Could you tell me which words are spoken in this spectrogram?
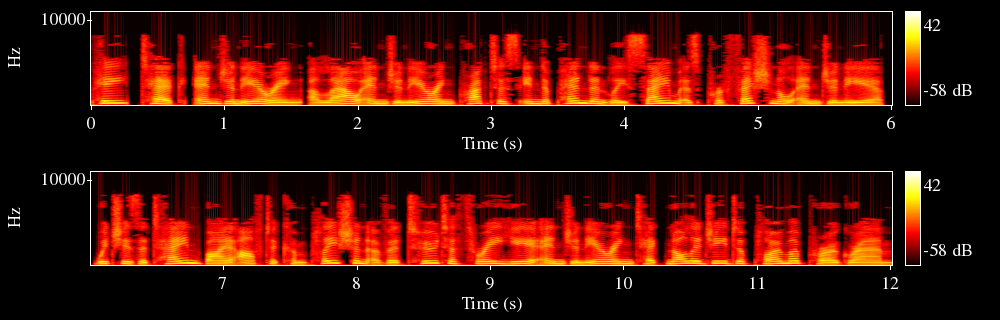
P.Tech engineering allow engineering practice independently same as professional engineer, which is attained by after completion of a two to three year engineering technology diploma program.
